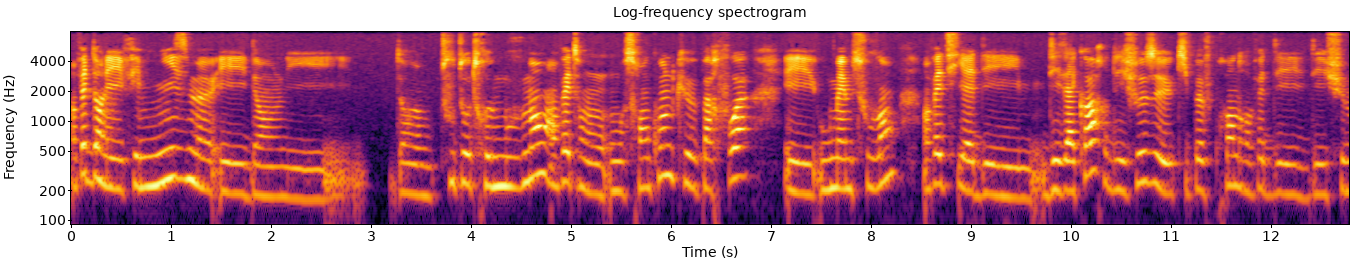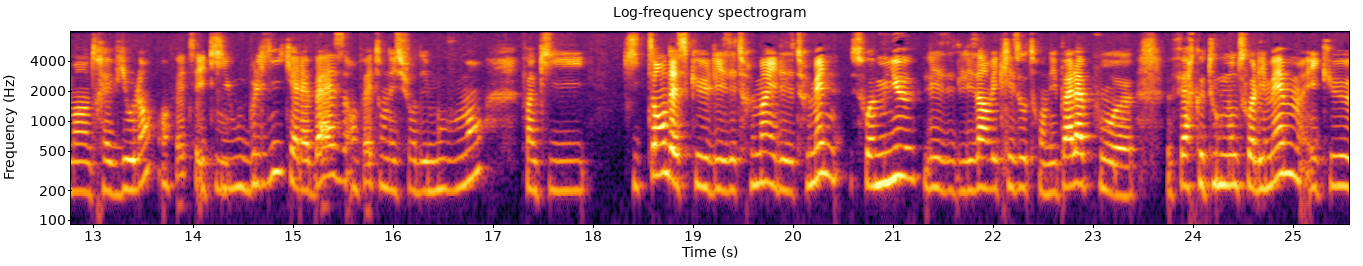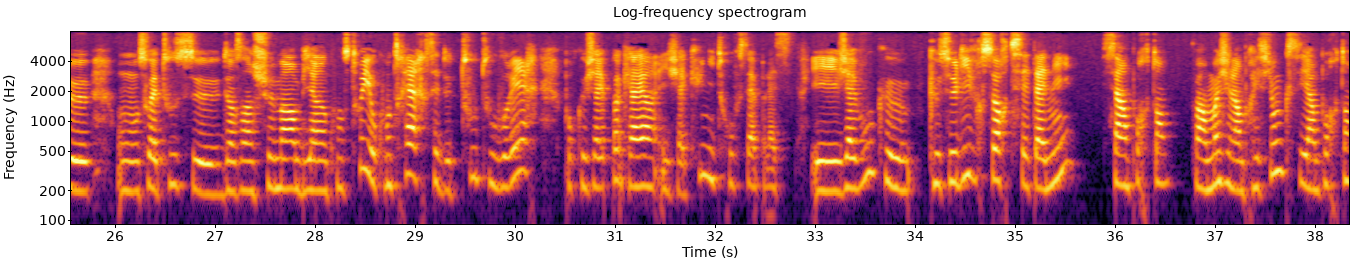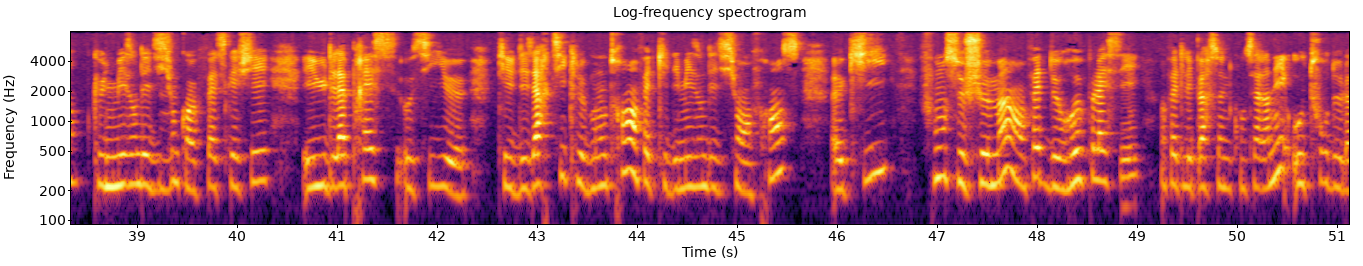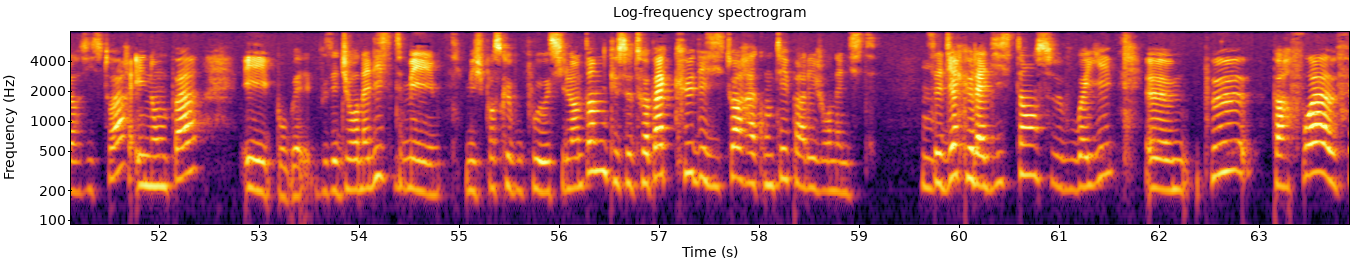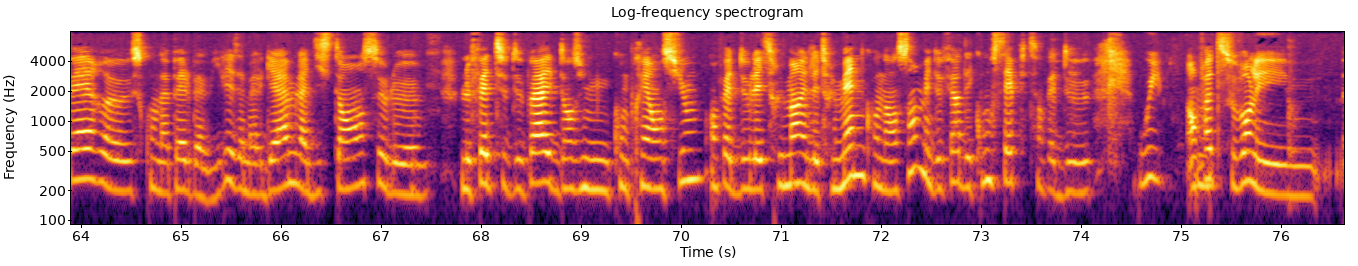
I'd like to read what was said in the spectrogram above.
en fait dans les féminismes et dans les dans tout autre mouvement, en fait, on, on, se rend compte que parfois, et ou même souvent, en fait, il y a des, des accords, des choses qui peuvent prendre en fait des, des chemins très violents, en fait, et qui mm. oublient qu'à la base, en fait, on est sur des mouvements, enfin, qui qui tendent à ce que les êtres humains et les êtres humaines soient mieux les, uns avec les autres. On n'est pas là pour euh, faire que tout le monde soit les mêmes et que euh, on soit tous euh, dans un chemin bien construit. Au contraire, c'est de tout ouvrir pour que chacun et chacune y trouve sa place. Et j'avoue que que ce livre sorte cette année, c'est important. Enfin, moi, j'ai l'impression que c'est important qu'une maison d'édition comme Face Cachée ait eu de la presse aussi, qui ait eu des articles montrant en fait qu'il y a des maisons d'édition en France qui font ce chemin en fait de replacer en fait les personnes concernées autour de leurs histoires et non pas et bon ben, vous êtes journaliste mais mais je pense que vous pouvez aussi l'entendre que ce ne soit pas que des histoires racontées par les journalistes. Mm. C'est-à-dire que la distance, vous voyez, euh, peut parfois faire ce qu'on appelle bah oui les amalgames la distance le, le fait de pas être dans une compréhension en fait de l'être humain et de l'être humaine qu'on a ensemble mais de faire des concepts en fait de oui en mm. fait, souvent, les...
